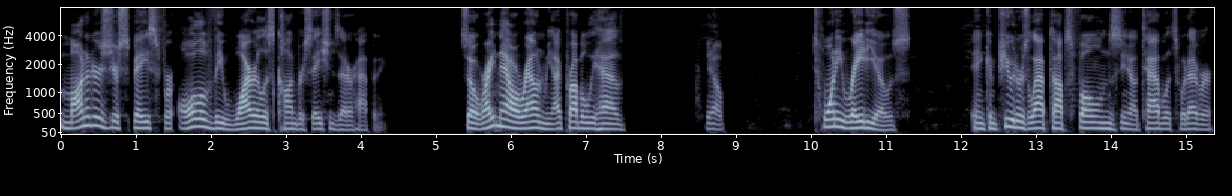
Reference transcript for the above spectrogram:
monitors your space for all of the wireless conversations that are happening. So right now around me, I probably have, you know, 20 radios in computers, laptops, phones, you know, tablets, whatever.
